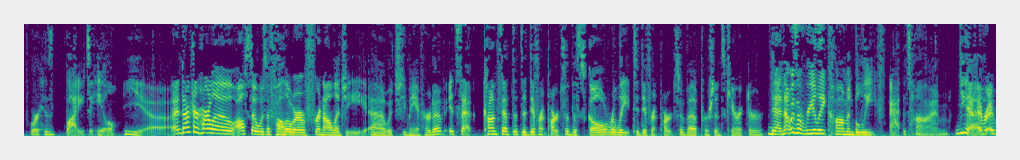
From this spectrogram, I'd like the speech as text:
for his body to heal. Yeah. And Dr. Harlow also was a follower of phrenology, uh, which you may have heard of. It's that concept that the different parts of the skull relate to different parts of a person's character. Yeah, and that was a really common belief at the time. Yeah, every,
